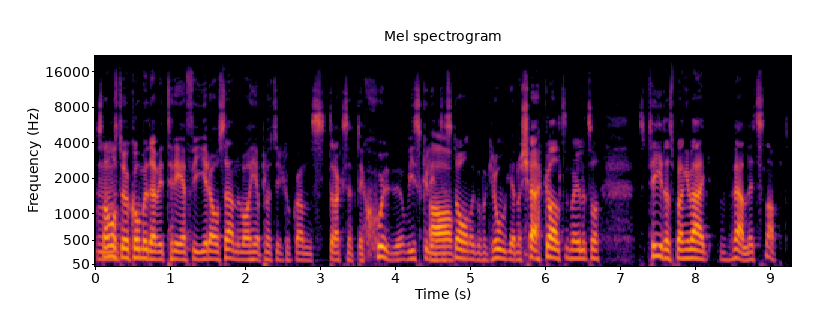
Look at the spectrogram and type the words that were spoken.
Så mm. han måste ha kommit där vid tre, fyra och sen var helt plötsligt klockan strax efter sju och vi skulle ja. inte stan och gå på krogen och käka och allt som möjligt så tiden sprang iväg väldigt snabbt.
